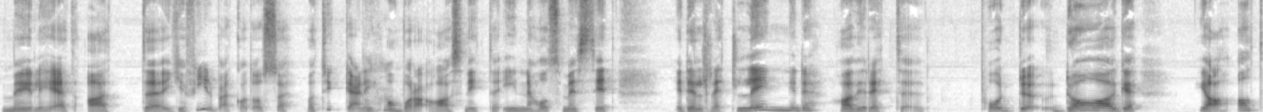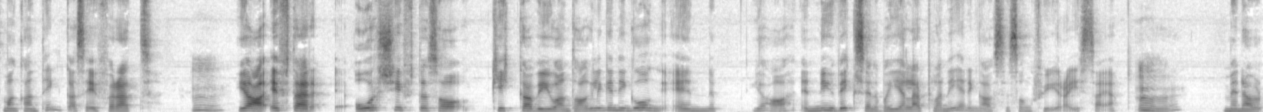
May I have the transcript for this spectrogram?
möjlighet att eh, ge feedback åt oss. Vad tycker ni Mhm. om våra avsnitt innehållsmässigt? Är det rätt längd? Har vi rätt eh, podddag? Ja, allt man kan tänka sig för att Mm. ja, efter årsskiftet så kickar vi ju antagligen igång en, ja, en ny växel vad gäller planering av säsong 4 gissar jag. Mm. Medan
